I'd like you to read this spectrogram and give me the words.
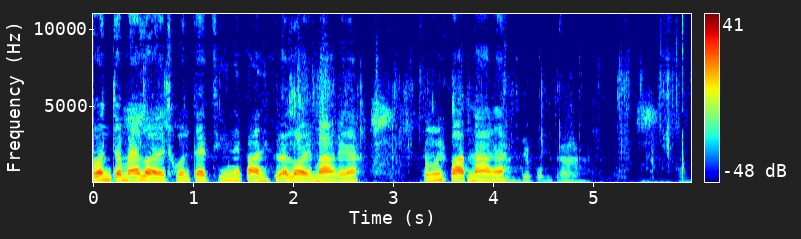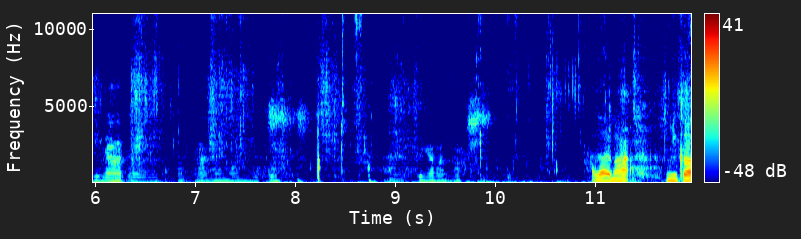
ต้นจะไม่อร่อยนะทุกคนแต่ที่ในป่านี่คืออร่อยมากเลยนะจะไม่ฝาดมากนะเดี๋ยวผมจะขออนุญาตเอ่อสัมภาษณ์ให้น้องหน่อยครับเป็นไงบ้างครับอร่อยมากนี่ก็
